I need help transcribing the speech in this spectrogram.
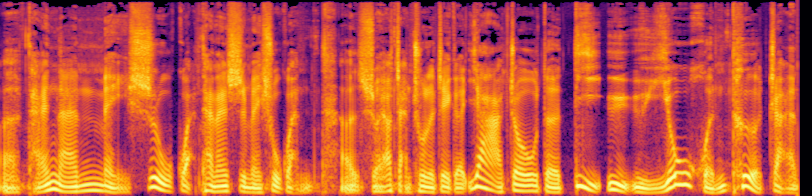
呃，台南美术馆，台南市美术馆呃所要展出的这个亚洲的地狱与幽魂。特展，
